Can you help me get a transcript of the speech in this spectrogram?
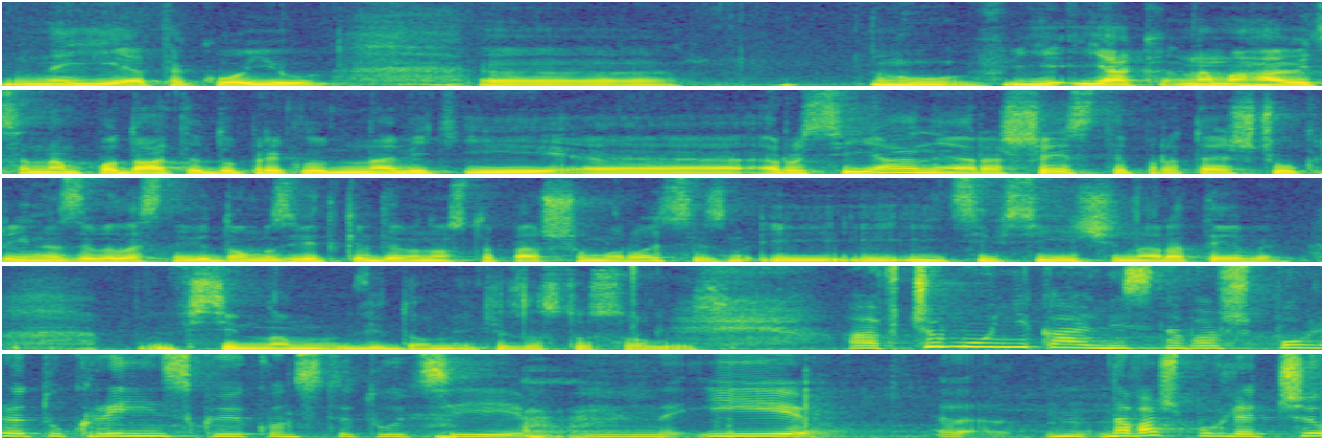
не є такою. Ну, як намагаються нам подати, до прикладу, навіть і е, росіяни, рашисти про те, що Україна з'явилась невідомо звідки в 91-му році, і, і, і ці всі інші наративи всім нам відомі, які застосовуються. А в чому унікальність, на ваш погляд, української конституції? І е, на ваш погляд, чи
